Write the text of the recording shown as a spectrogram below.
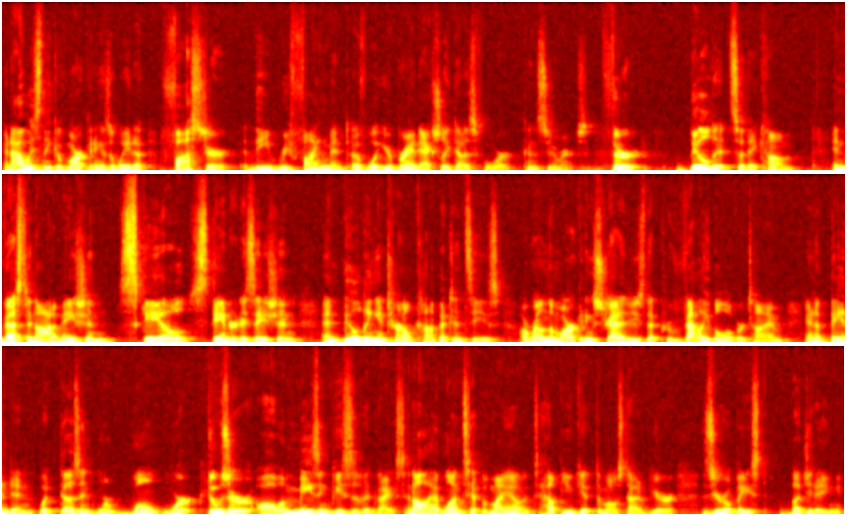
and I always think of marketing as a way to foster the refinement of what your brand actually does for consumers. Third, build it so they come. Invest in automation, scale, standardization, and building internal competencies around the marketing strategies that prove valuable over time and abandon what doesn't or won't work. Those are all amazing pieces of advice, and I'll add one tip of my own to help you get the most out of your zero based budgeting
